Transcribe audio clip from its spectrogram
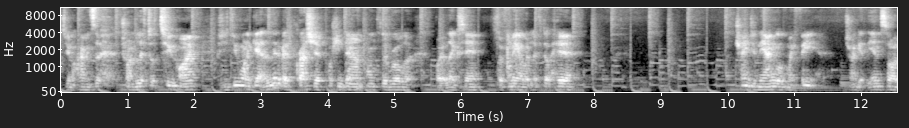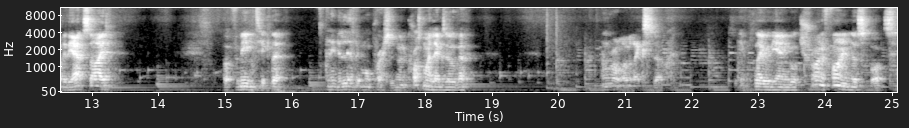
so you're not having to try and lift up too high, because you do want to get a little bit of pressure pushing down onto the roller by your legs here. So for me, I would lift up here, changing the angle of my feet, try and get the inside or the outside. But for me in particular, I need a little bit more pressure. I'm going to cross my legs and over like so. So again, play with the angle, trying to find those spots.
